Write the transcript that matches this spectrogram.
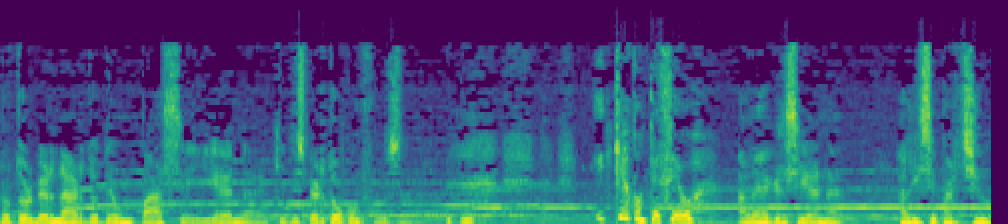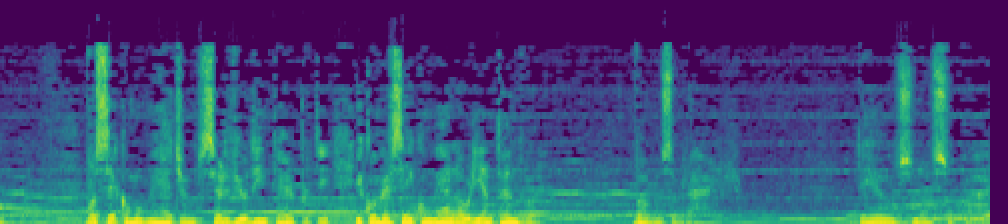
Dr. Bernardo deu um passe e Ana, que despertou confusa. E que aconteceu? Alegre-se, Ana. Alice partiu. Você, como médium, serviu de intérprete e conversei com ela orientando-a. Vamos orar. Deus, nosso Pai.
